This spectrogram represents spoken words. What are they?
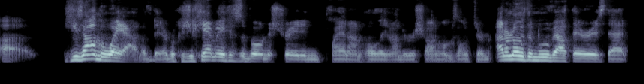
uh, he's on the way out of there because you can't make this Sabonis trade and plan on holding on to Richaun Holmes long term. I don't know what the move out there is that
